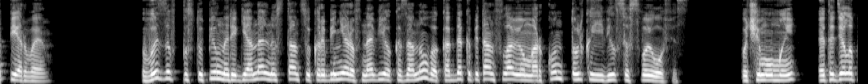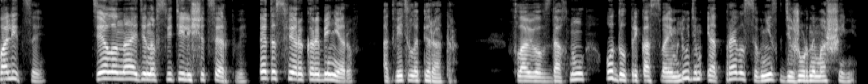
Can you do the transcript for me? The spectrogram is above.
первая. Вызов поступил на региональную станцию карабинеров Навио Казанова, когда капитан Флавио Маркон только явился в свой офис. «Почему мы? Это дело полиции. Тело найдено в святилище церкви. Это сфера карабинеров», — ответил оператор. Флавио вздохнул, отдал приказ своим людям и отправился вниз к дежурной машине.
